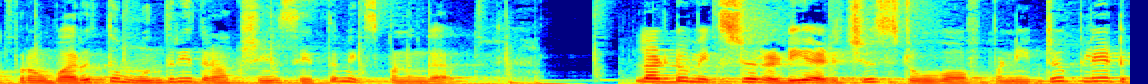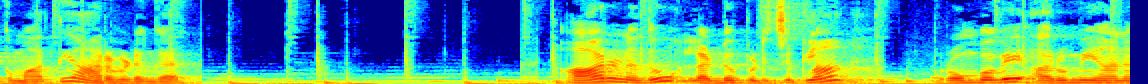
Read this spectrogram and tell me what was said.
அப்புறம் வறுத்த முந்திரி திராட்சையும் சேர்த்து மிக்ஸ் பண்ணுங்கள் லட்டு மிக்ஸ்டர் ரெடி ஆயிடுச்சு. ஸ்டவ் ஆஃப் பண்ணிவிட்டு பிளேட்டுக்கு மாற்றி ஆற விடுங்க. ஆறுனதும் லட்டு பிடிச்சிக்கலாம். ரொம்பவே அருமையான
